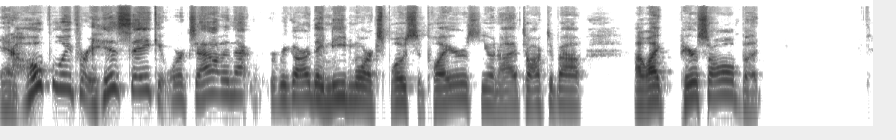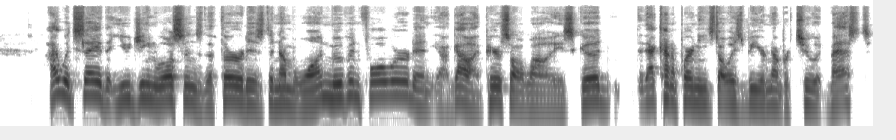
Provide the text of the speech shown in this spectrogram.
and hopefully for his sake, it works out in that regard. They need more explosive players. You and I have talked about, I like Pearsall, but I would say that Eugene Wilson's the third is the number one moving forward. And you know, a guy like Pearsall, while he's good, that kind of player needs to always be your number two at best.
